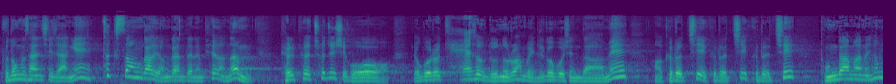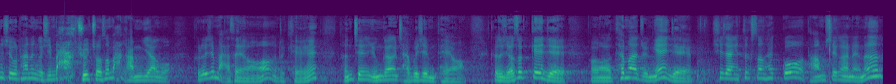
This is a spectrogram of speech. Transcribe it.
부동산 시장의 특성과 연관되는 표현은 별표 쳐주시고 요거를 계속 눈으로 한번 읽어보신 다음에 어, 그렇지 그렇지 그렇지 동감하는 형식으로 하는 것이 막 줄쳐서 막 암기하고 그러지 마세요. 이렇게 전체 윤곽을 잡으시면 돼요. 그래서 여섯 개 이제 어, 테마 중에 이제 시장의 특성했고 다음 시간에는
